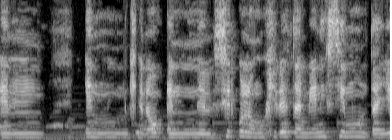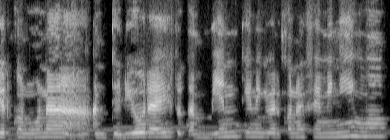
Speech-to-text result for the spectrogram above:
en, en el Círculo de Mujeres también hicimos un taller con una anterior a esto, también tiene que ver con el feminismo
